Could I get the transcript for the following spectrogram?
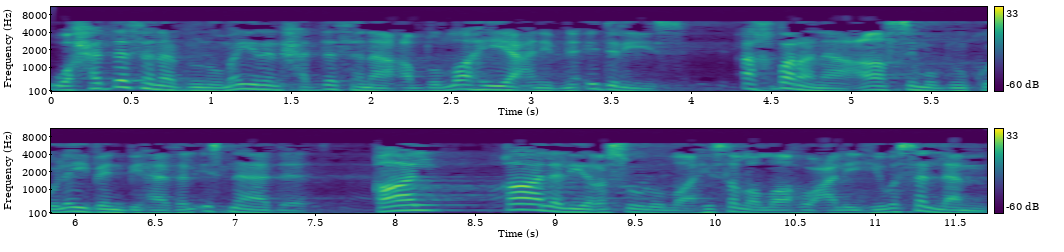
وحدثنا ابن نمير حدثنا عبد الله يعني ابن إدريس. أخبرنا عاصم بن كليب بهذا الإسناد. قال قال لي رسول الله صلى الله عليه وسلم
